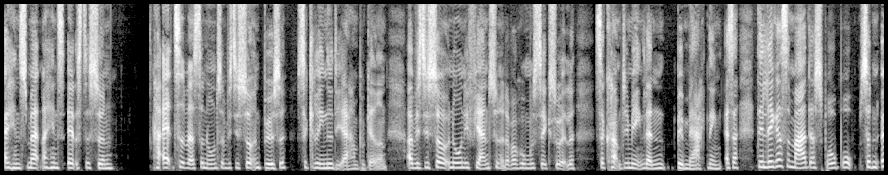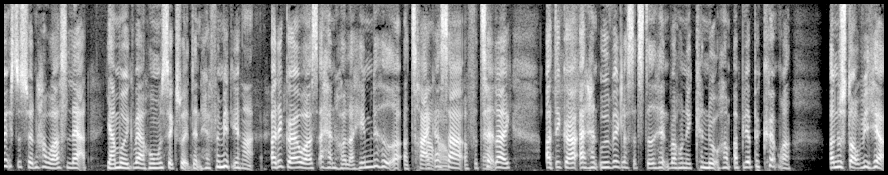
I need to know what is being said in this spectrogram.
at hendes mand og hendes ældste søn har altid været sådan nogen, som hvis de så en bøsse, så grinede de af ham på gaden. Og hvis de så nogen i fjernsynet, der var homoseksuelle, så kom de med en eller anden bemærkning. Altså, det ligger så meget der sprogbrug. Så den yngste søn har jo også lært, jeg må ikke være homoseksuel i den her familie. Nej. Og det gør jo også, at han holder hemmeligheder og trækker au, au. sig og fortæller ja. ikke. Og det gør, at han udvikler sig et sted hen, hvor hun ikke kan nå ham og bliver bekymret. Og nu står vi her,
